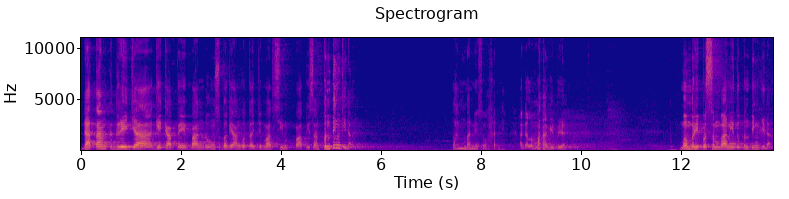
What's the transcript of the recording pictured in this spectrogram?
Datang ke gereja GKP Bandung sebagai anggota jemaat simpatisan penting tidak? Lamban nih suaranya, agak lemah gitu ya. Memberi persembahan itu penting tidak?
